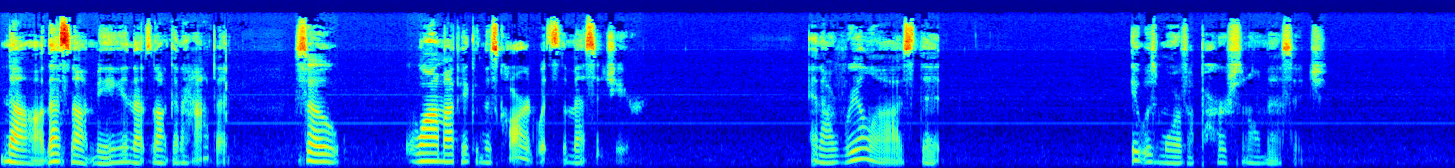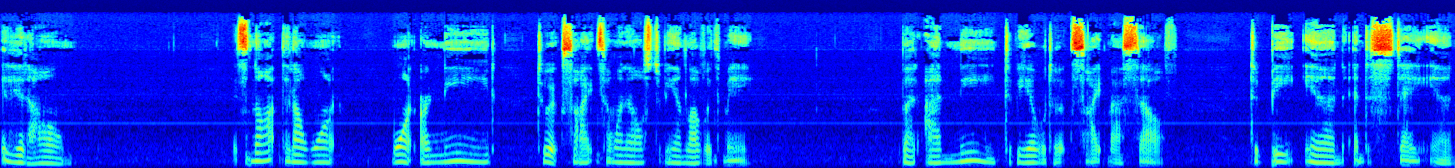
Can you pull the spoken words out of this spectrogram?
nah, that's not me and that's not going to happen. So why am I picking this card? What's the message here? And I realized that it was more of a personal message. It hit home. It's not that I want want or need to excite someone else to be in love with me. But I need to be able to excite myself to be in and to stay in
